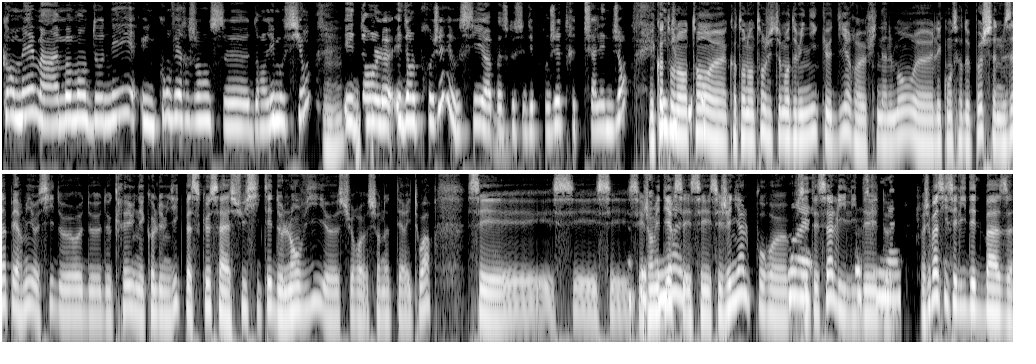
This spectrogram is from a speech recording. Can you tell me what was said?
quand même à un moment donné une convergence euh, dans l'émotion mhm. et dans le et dans le projet aussi euh, parce que c'est des projets très challengeants. Et quand on entend euh, quand on entend justement Dominique dire finalement les concerts de poche, ça nous a permis aussi de, de, de créer une école de musique parce que ça a suscité de l'envie sur sur notre territoire. C'est c'est c'est j'ai envie de dire c'est c'est génial pour c'était ça l'idée de je sais pas si c'est l'idée de base,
